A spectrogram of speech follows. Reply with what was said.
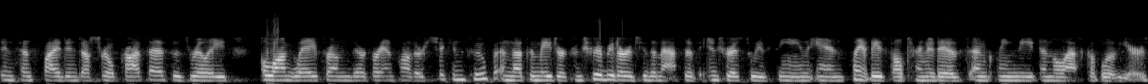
intensified industrial process is really a long way from their grandfather's chicken coop, and that's a major contributor to the massive interest we've seen in plant-based alternatives and clean meat in the last couple of years.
